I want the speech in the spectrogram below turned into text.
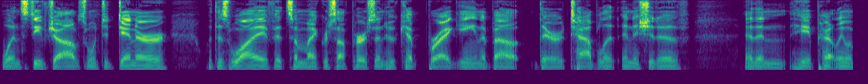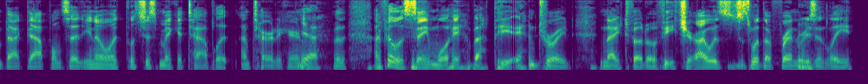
when Steve Jobs went to dinner with his wife at some Microsoft person who kept bragging about their tablet initiative? And then he apparently went back to Apple and said, you know what, let's just make a tablet. I'm tired of hearing yeah. it. I feel the same way about the Android night photo feature. I was just with a friend hmm. recently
